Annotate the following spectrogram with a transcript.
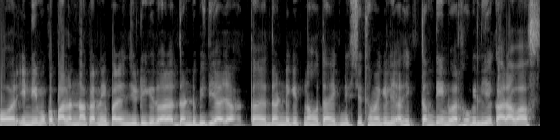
और इन नियमों का पालन ना करने पर एनजीटी के द्वारा दंड भी दिया जा सकता है। दंड कितना होता है? एक निश्चित समय के लिए, अधिकतम तीन वर्षों के लिए कारावास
